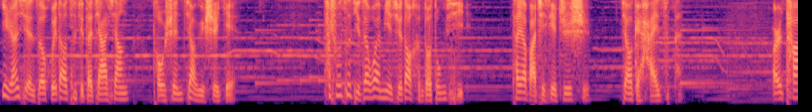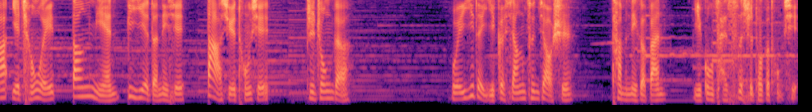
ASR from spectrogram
毅然选择回到自己的家乡，投身教育事业。他说自己在外面学到很多东西，他要把这些知识教给孩子们。而他也成为当年毕业的那些大学同学之中的唯一的一个乡村教师。他们那个班一共才四十多个同学。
